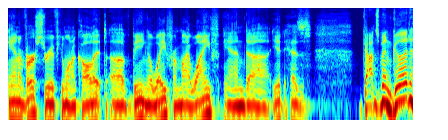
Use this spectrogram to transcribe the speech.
anniversary, if you want to call it, of being away from my wife. And uh, it has God's been good.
